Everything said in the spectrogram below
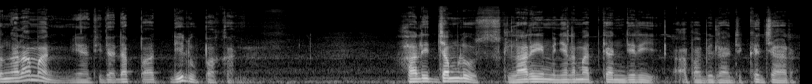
Pengalaman yang tidak dapat dilupakan. Khalid Jamlus lari menyelamatkan diri apabila dikejar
